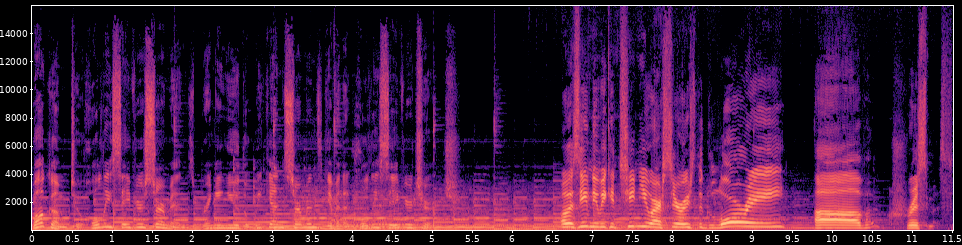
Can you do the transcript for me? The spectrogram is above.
Welcome to Holy Savior Sermons, bringing you the weekend sermons given at Holy Savior Church. Well, this evening we continue our series, The Glory of Christmas.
